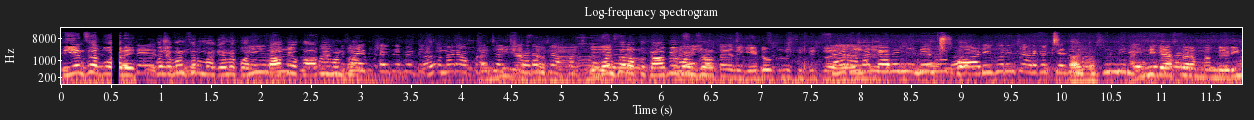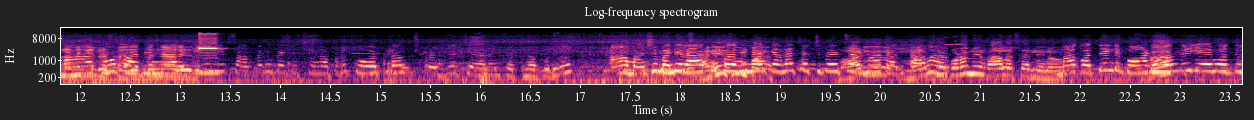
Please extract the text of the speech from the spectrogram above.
తీయండి సార్ పోనీ? ఇవ్వండి సార్. కాపీ కాపీ ఇవ్వండి సార్. ఇవ్వండి సార్. ఒక కాపీ ఇవ్వండి సార్. సార్ అలా కాదండి. మేము బాడీ గురించి అడగట్లేదు. మనుషులు మీరు అన్ని చేస్తారమ్మా. మాకు పదిన్నరకి సంతకం పెట్టించుకున్నప్పుడు కోర్టులో ప్రొడ్యూస్ చేయాలని చెప్పినప్పుడు ఆ మనిషి మళ్ళీ రాత్రి పదిన్నరకి ఎలా చచ్చిపోయాడు సార్ మాకు అది కావాలి. సార్ కూడా మేము రాలేదు సార్ నేను. మాకు వద్దండి బాడీ వద్దు ఏమొద్దు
